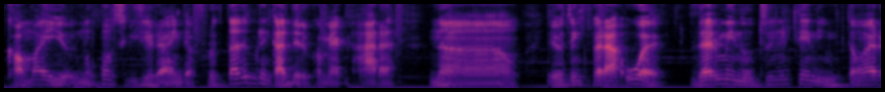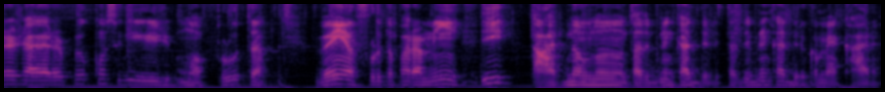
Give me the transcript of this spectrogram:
Calma aí, eu não consigo girar ainda a fruta. Tá de brincadeira com a minha cara. Não, eu tenho que esperar... Ué, zero minutos, não entendi. Então era, já era pra eu conseguir uma fruta. Vem a fruta para mim e... Ah, não, não, não, tá de brincadeira. Tá de brincadeira com a minha cara.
